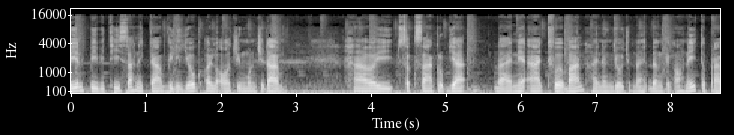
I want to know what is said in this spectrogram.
រៀនពីវិធីសាស្ត្រនៃការវិនិយោគឲ្យល្អជាងមុនជាដើមហើយសិក្សាគ្រប់យ៉ាង ដែលអ្នកអាចធ្វើបានហើយនឹងយកចំណេះដឹងទាំងអស់នេះទៅប្រើ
